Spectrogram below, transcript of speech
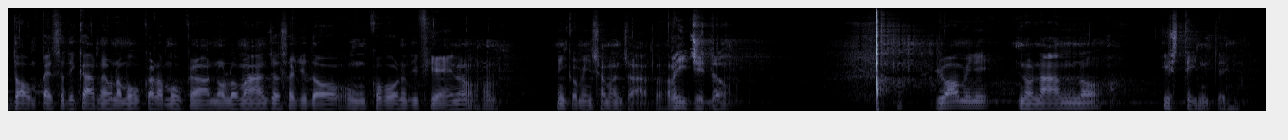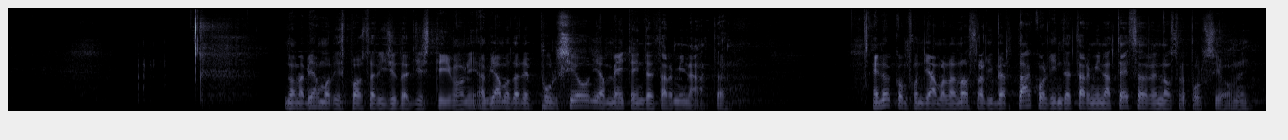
do un pezzo di carne a una mucca, la mucca non lo mangia, se gli do un covone di fieno, incomincia a mangiarlo. Rigido. Gli uomini non hanno istinti. Non abbiamo risposta rigida agli stimoli, abbiamo delle pulsioni a meta indeterminata. E noi confondiamo la nostra libertà con l'indeterminatezza delle nostre pulsioni.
